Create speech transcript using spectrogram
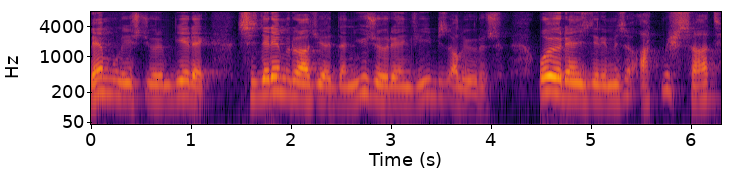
ben bunu istiyorum diyerek sizlere müracaat eden 100 öğrenciyi biz alıyoruz. O öğrencilerimizi 60 saat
